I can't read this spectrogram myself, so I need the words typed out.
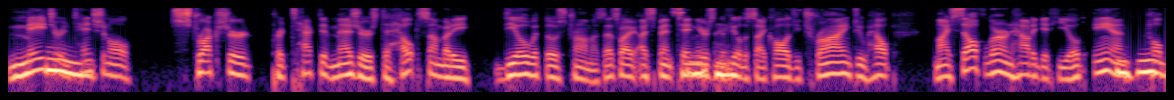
major mm. intentional, structured, protective measures to help somebody deal with those traumas. That's why I spent 10 years in the field of psychology trying to help myself learn how to get healed and mm-hmm. help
